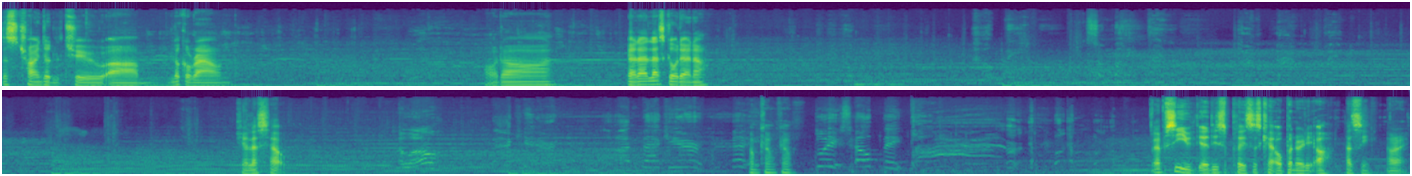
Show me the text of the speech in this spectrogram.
Just trying to to um look around. Hold on. Yeah, let, let's go there now. Okay, let's help. Come, come, come. please help me. Let's see if uh, these places can open already. Oh, I see. All right.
